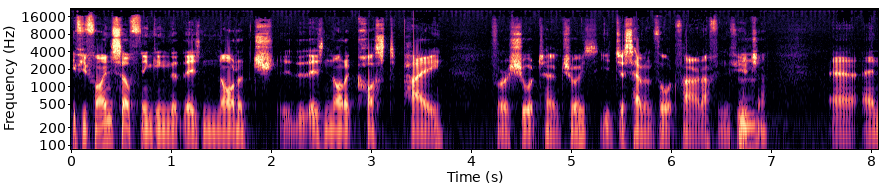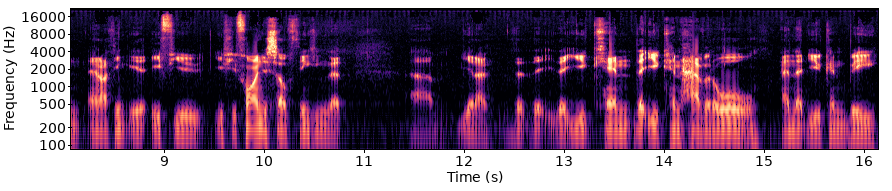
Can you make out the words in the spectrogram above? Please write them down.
if you find yourself thinking that there's not a ch- that there's not a cost to pay for a short term choice, you just haven't thought far enough in the future. Uh, and and I think if you if you find yourself thinking that um, you know that, that that you can that you can have it all and that you can be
